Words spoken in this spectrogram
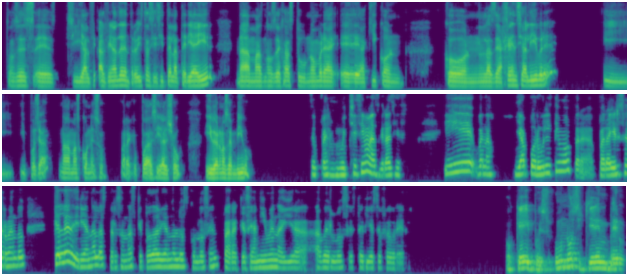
Entonces, eh, si al, al final de la entrevista, si sí te latería ir, nada más nos dejas tu nombre eh, aquí con, con las de Agencia Libre y, y pues ya, nada más con eso, para que puedas ir al show y vernos en vivo. Súper, muchísimas gracias. Y bueno, ya por último, para, para ir cerrando, ¿qué le dirían a las personas que todavía no los conocen para que se animen a ir a, a verlos este 10 de febrero? Ok, pues uno, si quieren ver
